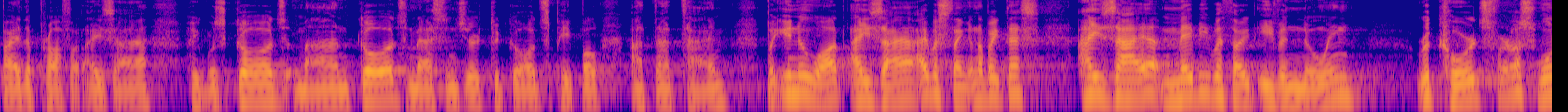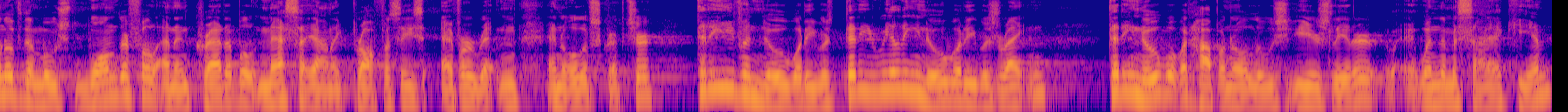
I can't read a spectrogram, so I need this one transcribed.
by the prophet Isaiah, who was God's man, God's messenger to God's people at that time. But you know what? Isaiah, I was thinking about this. Isaiah, maybe without even knowing, records for us one of the most wonderful and incredible messianic prophecies ever written in all of Scripture. Did he even know what he was? Did he really know what he was writing? Did he know what would happen all those years later when the Messiah came?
